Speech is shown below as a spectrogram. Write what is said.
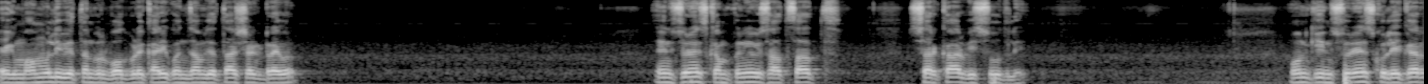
एक मामूली वेतन पर बहुत बड़े कार्य को अंजाम देता है ट्रक ड्राइवर इंश्योरेंस कंपनियों के साथ साथ सरकार भी सूद ले। उनकी इंश्योरेंस को लेकर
